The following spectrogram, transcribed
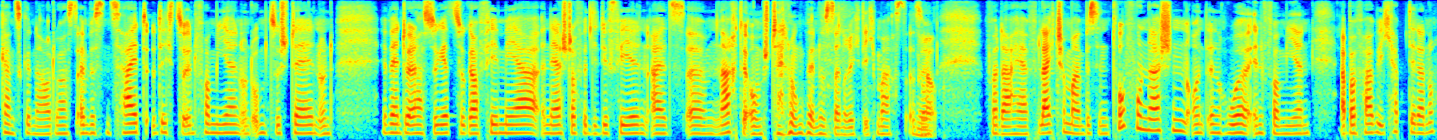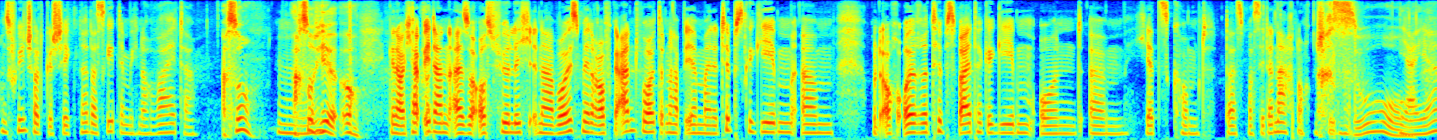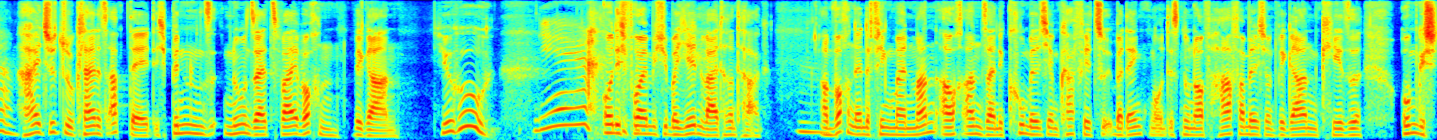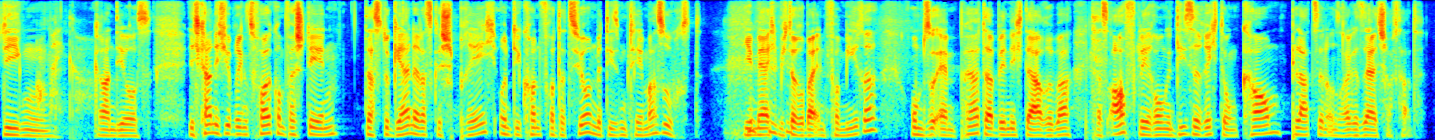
Ganz genau. Du hast ein bisschen Zeit, dich zu informieren und umzustellen und eventuell hast du jetzt sogar viel mehr Nährstoffe, die dir fehlen, als ähm, nach der Umstellung, wenn du es dann richtig machst. Also ja. von daher vielleicht schon mal ein bisschen Tofu naschen und in Ruhe informieren. Aber Fabi, ich habe dir da noch einen Screenshot geschickt, ne? Das geht nämlich noch weiter. Ach so, mhm. ach so, hier, oh. Genau, ich habe ihr dann also ausführlich in einer Voice-Mail darauf geantwortet und habe ihr meine Tipps gegeben ähm, und auch eure Tipps weitergegeben und ähm, jetzt kommt das, was sie danach noch geschrieben hat. Ach so. Hat. Ja, ja. Hi Juju, kleines Update. Ich bin nun seit zwei Wochen vegan. Juhu. Yeah. Und ich freue mich über jeden weiteren Tag. Mhm. Am Wochenende fing mein Mann auch an, seine Kuhmilch im Kaffee zu überdenken und ist nun auf Hafermilch und veganen Käse umgestiegen. Oh mein Gott. Grandios. Ich kann dich übrigens vollkommen verstehen, dass du gerne das Gespräch und die Konfrontation mit diesem Thema suchst. Je mehr ich mich darüber informiere, umso empörter bin ich darüber, dass Aufklärung in diese Richtung kaum Platz in unserer Gesellschaft hat.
